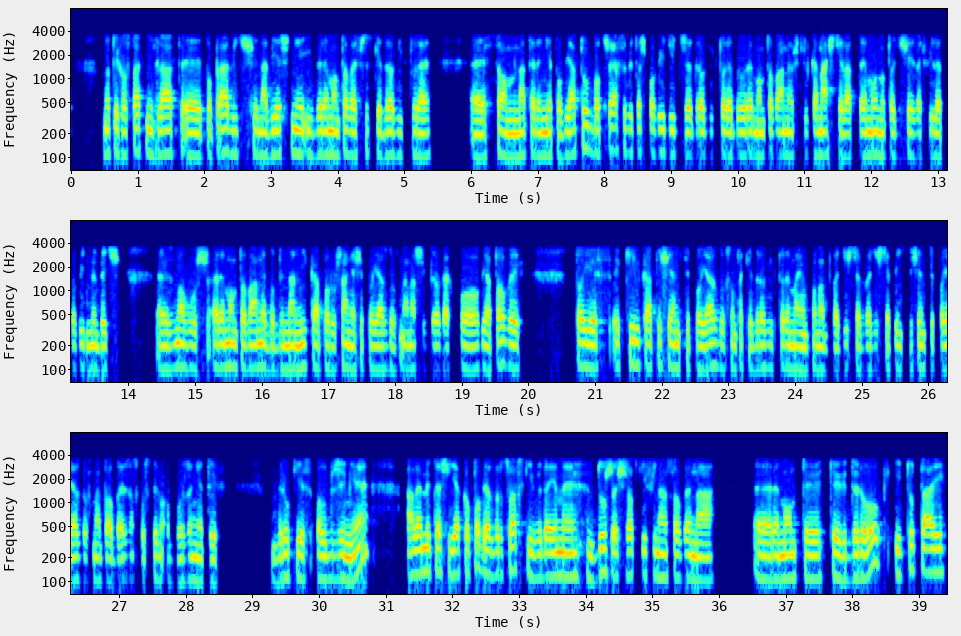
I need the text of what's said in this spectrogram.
no, tych ostatnich lat e, poprawić nawierzchnię i wyremontować wszystkie drogi, które są na terenie powiatu, bo trzeba sobie też powiedzieć, że drogi, które były remontowane już kilkanaście lat temu, no to dzisiaj za chwilę powinny być e, znowuż remontowane, bo dynamika poruszania się pojazdów na naszych drogach powiatowych to jest kilka tysięcy pojazdów. Są takie drogi, które mają ponad 20-25 tysięcy pojazdów na dobę. W związku z tym obłożenie tych dróg jest olbrzymie, ale my też jako powiat wrocławski wydajemy duże środki finansowe na e, remonty tych dróg i tutaj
